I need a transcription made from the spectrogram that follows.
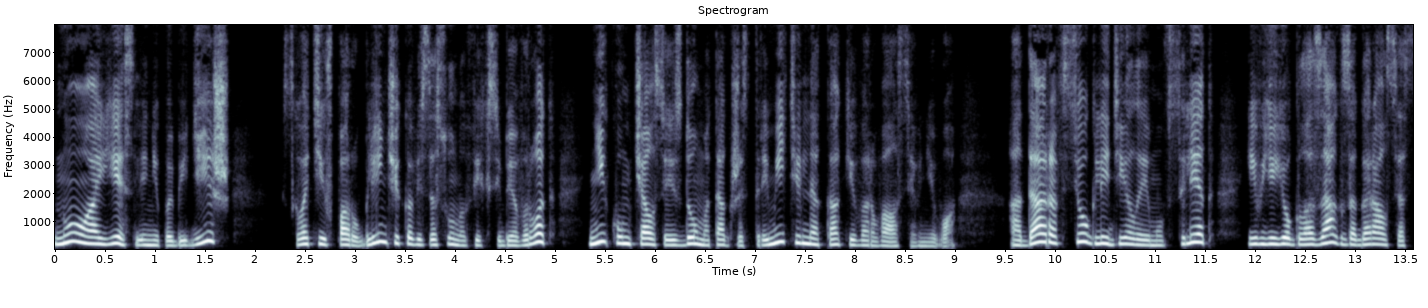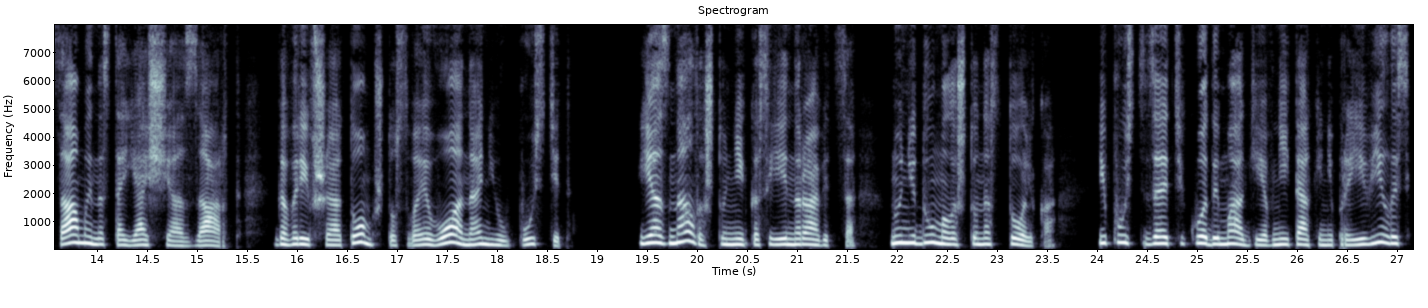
Ну, а если не победишь, Схватив пару блинчиков и засунув их себе в рот, Ник умчался из дома так же стремительно, как и ворвался в него. А Дара все глядела ему вслед, и в ее глазах загорался самый настоящий азарт, говоривший о том, что своего она не упустит. Я знала, что Никас ей нравится, но не думала, что настолько. И пусть за эти годы магия в ней так и не проявилась,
